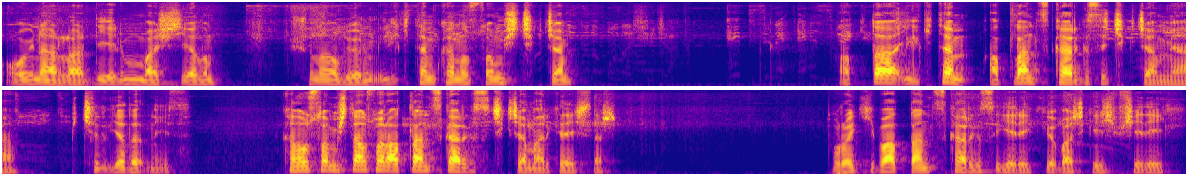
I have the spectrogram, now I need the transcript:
oynarlar diyelim. Başlayalım. Şunu alıyorum. İlk item kanoslamış çıkacağım. Hatta ilk item Atlantis kargısı çıkacağım ya. Piçil ya da neyse. Kanoslamıştan sonra Atlantis kargısı çıkacağım arkadaşlar. Bu rakibe Atlantis kargısı gerekiyor. Başka hiçbir şey değil.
